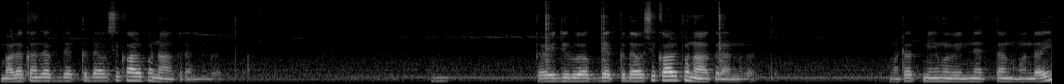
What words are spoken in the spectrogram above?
මලකඳක් දැක්ක දවසේ කල්පනා කරන්න ගත්තා. පැවිදිරුවක් දැක්ක දවසේ කල්පනා කරන්න ගත්තා. මටත් මෙහෙම වෙන්නේ නැත්තම් හොඳයි.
